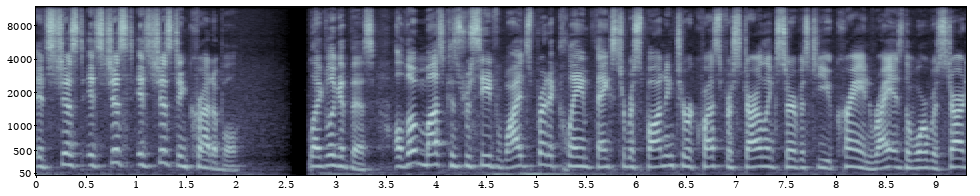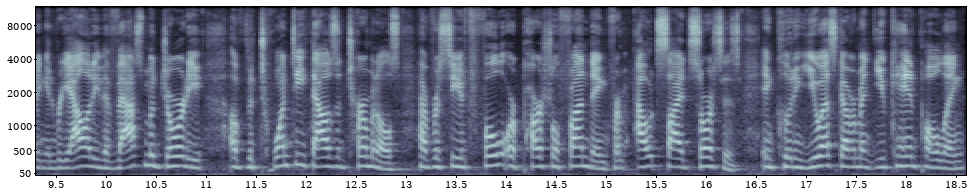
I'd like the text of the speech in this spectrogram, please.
it's just, it's just, it's just incredible. Like, look at this. Although Musk has received widespread acclaim thanks to responding to requests for Starlink service to Ukraine right as the war was starting, in reality, the vast majority of the 20,000 terminals have received full or partial funding from outside sources, including US government, UK and Poland,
